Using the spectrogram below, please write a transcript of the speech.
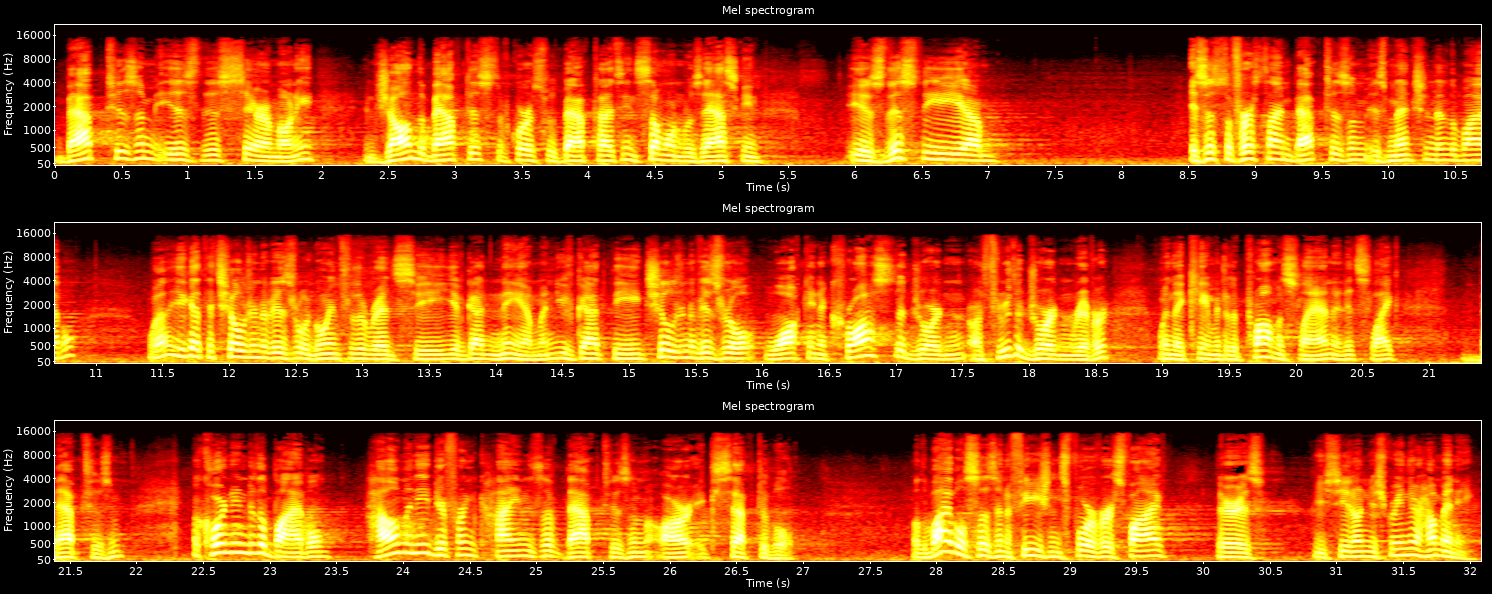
Baptism is this ceremony. And John the Baptist, of course, was baptizing. Someone was asking, Is this the. Um, is this the first time baptism is mentioned in the Bible? Well, you got the children of Israel going through the Red Sea. You've got Naaman. You've got the children of Israel walking across the Jordan or through the Jordan River when they came into the promised land, and it's like baptism. According to the Bible, how many different kinds of baptism are acceptable? Well, the Bible says in Ephesians 4, verse 5, there is, you see it on your screen there? How many?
